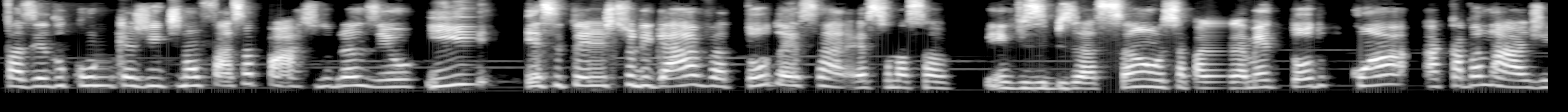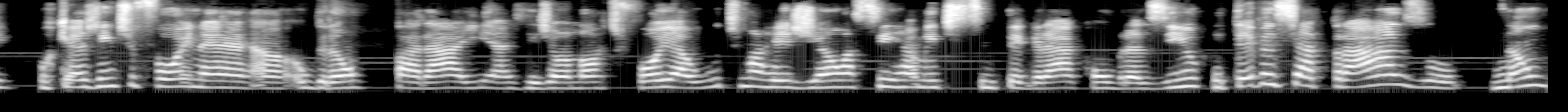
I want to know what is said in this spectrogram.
fazendo com que a gente não faça parte do Brasil. E esse texto ligava toda essa, essa nossa invisibilização, esse apagamento todo com a, a cabanagem, porque a gente foi, né, a, o Grão Pará e a região norte foi a última região a se realmente se integrar com o Brasil e teve esse atraso, não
